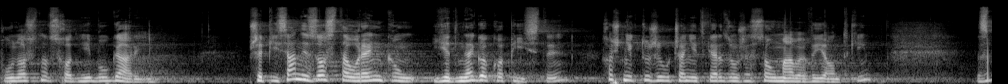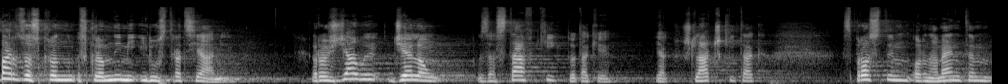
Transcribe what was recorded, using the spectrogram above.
północno-wschodniej Bułgarii. Przepisany został ręką jednego kopisty, choć niektórzy uczeni twierdzą, że są małe wyjątki – z bardzo skromnymi ilustracjami. Rozdziały dzielą zastawki, to takie jak szlaczki, tak, z prostym ornamentem,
